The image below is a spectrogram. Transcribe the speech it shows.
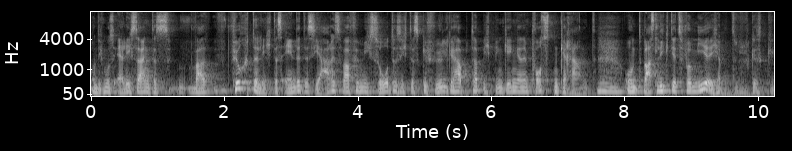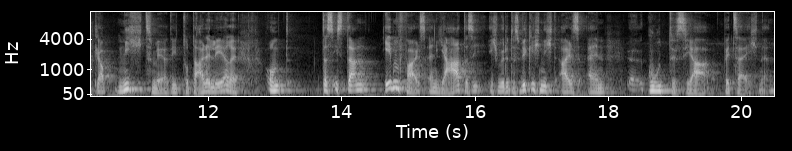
und ich muss ehrlich sagen, das war fürchterlich. Das Ende des Jahres war für mich so, dass ich das Gefühl gehabt habe, ich bin gegen einen Pfosten gerannt. Mhm. Und was liegt jetzt vor mir? Ich habe geglaubt, nichts mehr, die totale Leere. Und das ist dann ebenfalls ein Jahr, das ich, ich würde das wirklich nicht als ein äh, gutes Jahr bezeichnen.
